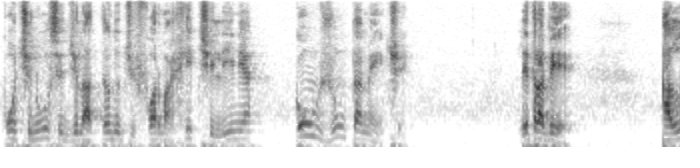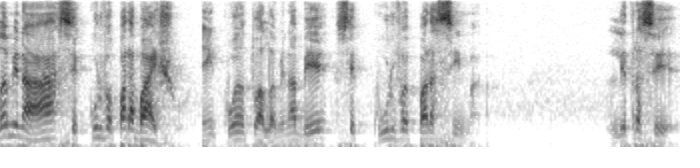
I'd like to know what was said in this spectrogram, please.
continuam se dilatando de forma retilínea conjuntamente. Letra B. A lâmina A se curva para baixo, enquanto a lâmina B se curva para cima. Letra C.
